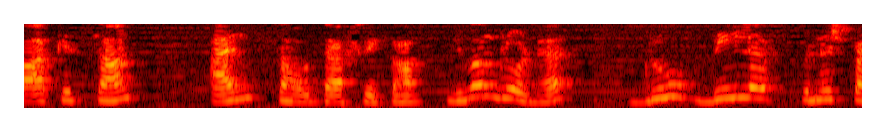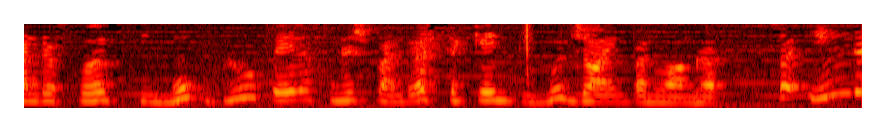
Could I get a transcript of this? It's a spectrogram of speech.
Pakistan and South Africa இவங்களோட குரூப் பில ஃபினிஷ் பண்ற ஃபர்ஸ்ட் டீமும் குரூப் ஏல ஃபினிஷ் பண்ற செகண்ட் டீமும் ஜாயின் பண்ணுவாங்க. ஸோ இந்த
